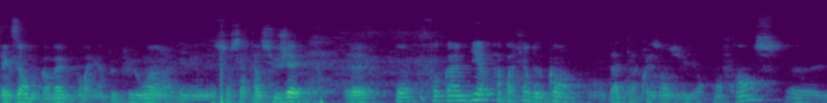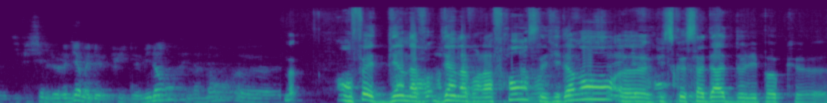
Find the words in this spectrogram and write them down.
exemples quand même pour aller un peu plus loin sur certains sujets. Euh, il faut quand même dire à partir de quand on date la présence juive en France. Euh, difficile de le dire, mais depuis 2000 ans finalement. Euh, bah, en fait, bien avant, bien avant la France, évidemment, euh, puisque ça date de l'époque euh,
